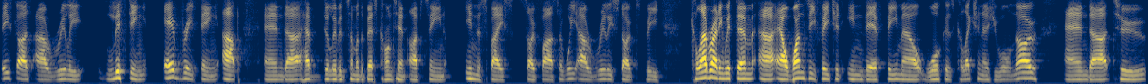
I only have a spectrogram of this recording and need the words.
These guys are really lifting everything up and uh, have delivered some of the best content I've seen in the space so far. So we are really stoked to be collaborating with them. Uh, our onesie featured in their female walkers collection, as you all know, and uh, to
